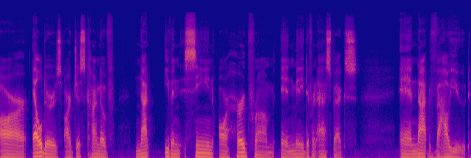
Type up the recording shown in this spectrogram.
our elders are just kind of not even seen or heard from in many different aspects and not valued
